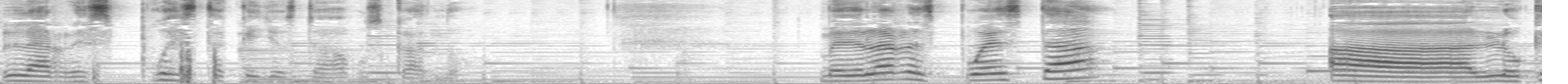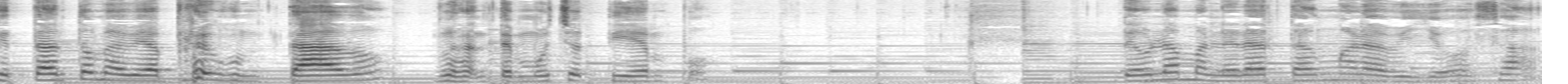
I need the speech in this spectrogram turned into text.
la respuesta que yo estaba buscando. Me dio la respuesta a lo que tanto me había preguntado durante mucho tiempo. De una manera tan maravillosa,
